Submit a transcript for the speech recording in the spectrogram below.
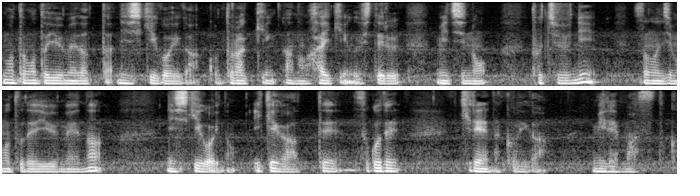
もともと有名だった錦鯉がこうトラッキングあのハイキングしてる道の途中にその地元で有名な錦鯉の池があってそこで綺麗な鯉が見れますとか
